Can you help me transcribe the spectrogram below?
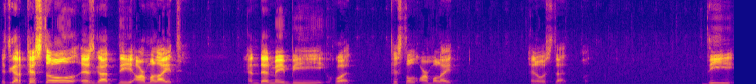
It's got a pistol. It's got the Armalite, and then maybe what? Pistol Armalite, and what's that? The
